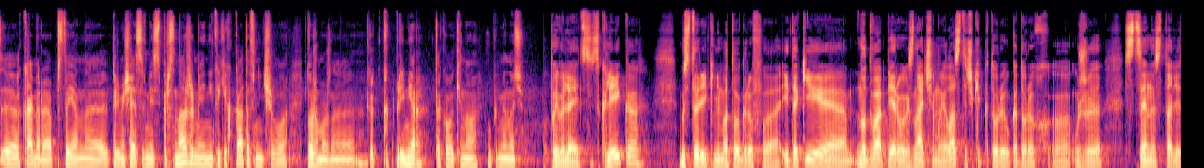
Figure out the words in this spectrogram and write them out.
э, камера постоянно перемещается вместе с персонажами, никаких катов, ничего. Тоже можно как, как пример такого кино упомянуть. Появляется склейка, в истории кинематографа. И такие, ну, два первых значимые ласточки, которые, у которых э, уже сцены стали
